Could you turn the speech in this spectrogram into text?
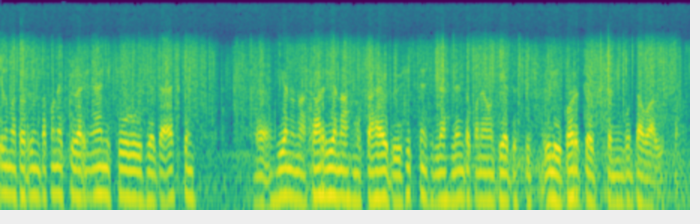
Ilmatorjuntakonekiväärin ääni kuului sieltä äsken hienona sarjana, mutta häipyi sitten, sillä lentokone on tietysti yli korkeuksista niin kuin tavallista.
